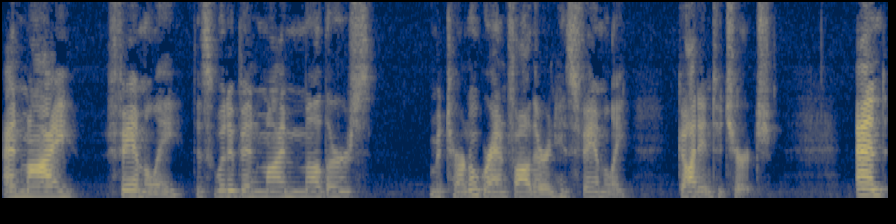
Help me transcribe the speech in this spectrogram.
and my family, this would have been my mother's maternal grandfather and his family, got into church. And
